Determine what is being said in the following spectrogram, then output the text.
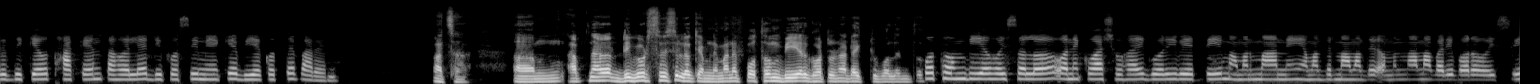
যদি কেউ থাকেন তাহলে ডিভোর্সি মেয়েকে বিয়ে করতে পারেন। আচ্ছা আপনার ডিভোর্স হয়েছিল কেমনে? মানে প্রথম বিয়ের ঘটনাটা একটু বলেন তো। প্রথম বিয়ে হয়েছিল অনেক অসহায় গরিব এতিম। আমার মা নেই আমাদের মামাদের আমার মামা বাড়ি বড় হয়েছি।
